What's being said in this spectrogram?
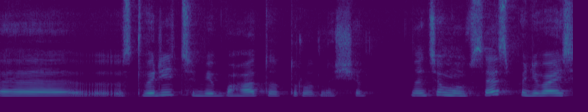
е, створіть собі багато труднощів. На цьому все. Сподіваюся,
